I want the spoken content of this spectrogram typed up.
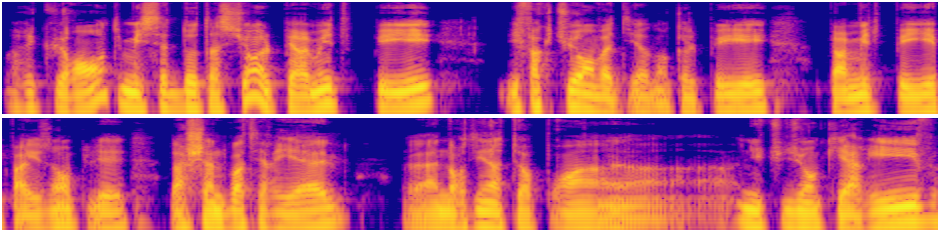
récurrente, mais cette dotation, elle permet de payer les factures, on va dire. Donc, elle paye, permet de payer, par exemple, la chaîne de matériel, euh, un ordinateur pour un, un, étudiant qui arrive,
